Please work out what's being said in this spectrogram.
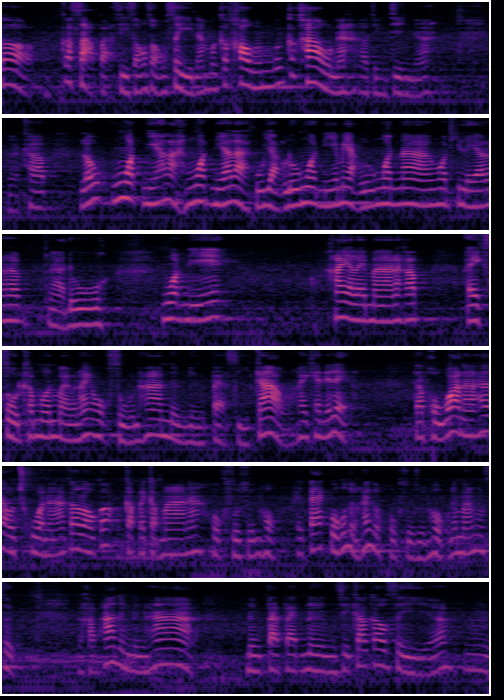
ก็ก็สับอะสี่สองสองสี่นะมันก็เข้ามันก็เข้านะเอาจริง ๆ นะนะครับแล้วงวดเนี้ยล่ะงวดเนี้ยล่ะกูอยากรู้งวดนี้ไม่อยากรู้งวดหน้างวดที่แล้วนะครับอ่าดูงวดนี้ให้อะไรมานะครับไอ้สูตรคำนวณใหม่มันให้หกศูนย์ห้าหนึ่งหนึ่งแปดสี่เก้าให้แค่นี้แหละ แต่ผมว่านะถ้าเราชัวร์นะ ก็เราก็กลับไปกลับมานะหกศูนย์ศูนย์หกไอ้แป๊กโกงก็ถึงให้กับหกศูนย์ศูนย์หกนะมั้งรู้สึกนะครับห้าหนึ่งหนึ่งห้าหนึ่งแปดแปดหนึ่งสี่เก้าเก้าสี่นะอืม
